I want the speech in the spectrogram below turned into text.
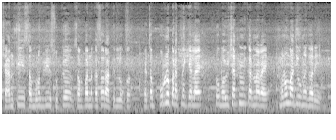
शांती समृद्धी सुख संपन्न कसं राहतील लोक? याचा पूर्ण प्रयत्न केला आहे तो भविष्यात मी करणार आहे. म्हणून माझी उमेदवारी आहे.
